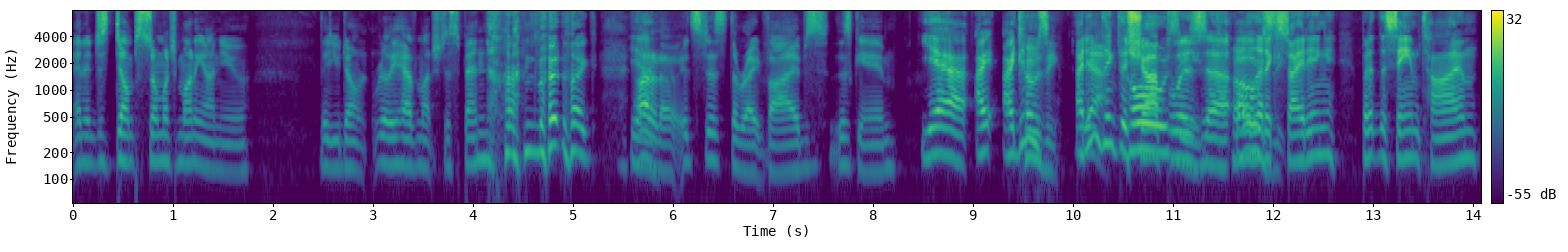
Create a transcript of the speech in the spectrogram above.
and it just dumps so much money on you that you don't really have much to spend on, but like Yeah. I don't know, it's just the right vibes. This game. Yeah, I, I didn't Cozy. I didn't Yeah, think the shop was uh, all that exciting, but at the same time,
